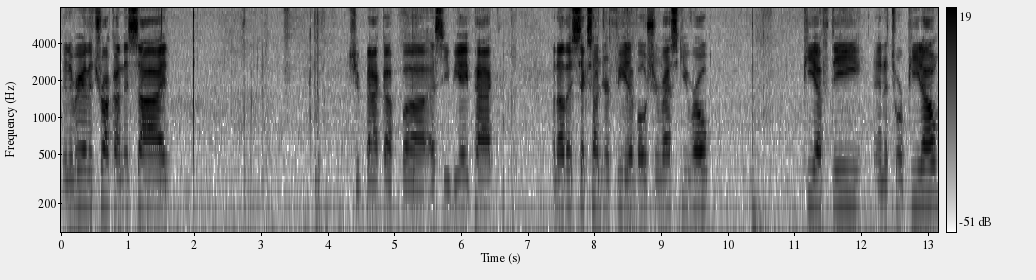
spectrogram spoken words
In the rear of the truck on this side, your backup uh, SCBA pack, another 600 feet of ocean rescue rope, PFD, and a torpedo.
